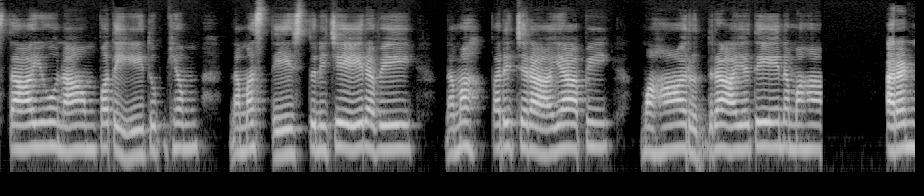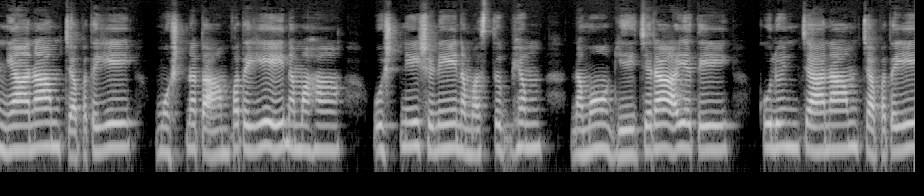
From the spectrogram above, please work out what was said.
स्थायूनां पतये तुभ्यं नमस्तेस्तु निचेरवे नमः परिचरायापि महारुद्राय ते नमः। अरण्यानां च पतये मुष्णतां पतये नमः उष्णीषिणे नमस्तुभ्यं नमो गिरिचराय ते कुलुञ्चानां च पतये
